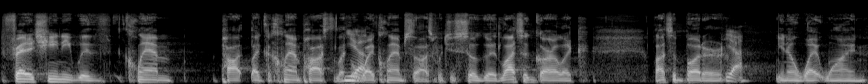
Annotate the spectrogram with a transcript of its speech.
fettuccine with clam pot, like a clam pasta, like Yeah. a white clam sauce, which is so good. Lots of garlic, lots of butter. Yeah. You know, white wine.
